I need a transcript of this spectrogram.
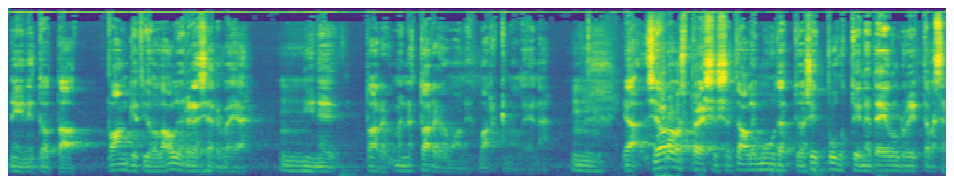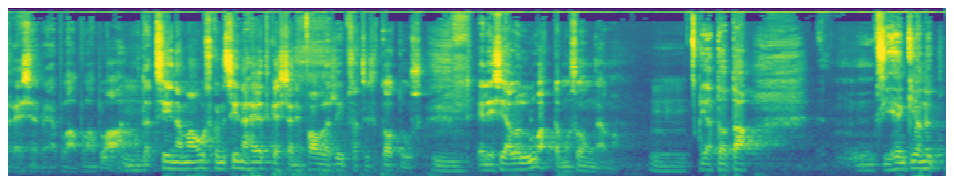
niin, niin tota, pankit, joilla oli reservejä, mm. niin ei tar- mennä tarjoamaan niitä markkinoille enää. Mm. Ja seuraavassa pressissä tämä oli muutettu ja sitten puhuttiin, että ei ollut riittävästi reservejä, bla bla bla. Mm. Mutta siinä mä uskon, että siinä hetkessä niin Paule lipsatti se totuus. Mm. Eli siellä oli luottamusongelma. Mm. Ja tota, siihenkin on nyt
